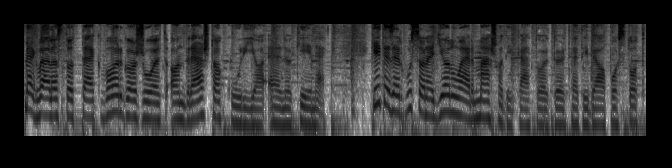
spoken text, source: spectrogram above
Megválasztották Varga Zsolt Andrást a kúria elnökének. 2021. január másodikától töltheti be a posztot.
